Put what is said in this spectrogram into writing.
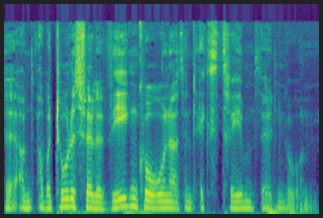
äh, aber Todesfälle wegen Corona sind extrem selten geworden.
